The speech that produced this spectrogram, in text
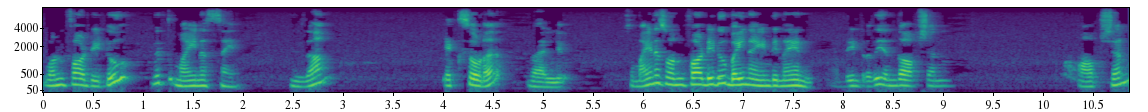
one forty two with minus sign இதுதான் எக்ஸோட value so minus one forty two by ninety nine அப்படின்றது எந்த option option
